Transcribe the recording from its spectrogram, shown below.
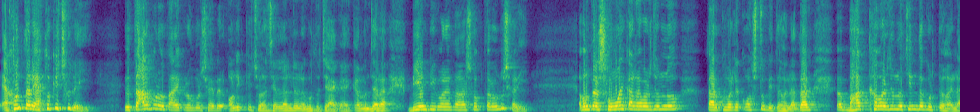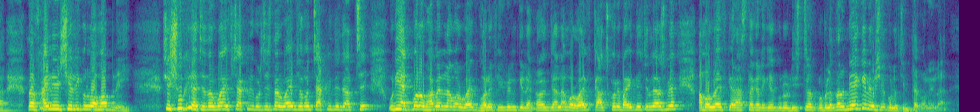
এখন তার এত কিছু নেই। কিন্তু তারপরেও তারেক রহমান সাহেবের অনেক কিছু আছে লন্ডনের মতো জায়গায়। কারণ যারা বিএনপি করে, তারা সব তার অনুসারী। এবং তার সময় কাটাবার জন্য তার খুব একটা কষ্ট পেতে হয় না। তার ভাত খাবার জন্য চিন্তা করতে হয় না। তার ফাইন্যান্সিয়ালি কোনো অভাব নেই। সে সুখী আছে, তার ওয়াইফ চাকরি করছে। তার ওয়াইফ যখন চাকরিতে যাচ্ছে, উনি একবারও ভাবেন না, আমার ওয়াইফ ঘরে ফিরবেন কিনা? কারণ জানে আমার ওয়াইফ কাজ করে বাড়িতে চলে আসবে। আমার ওয়াইফকে রাস্তাঘাটে গিয়ে কোনো ডিস্টার্ব করবে না। তার মেয়েকে নিয়ে সে কোনো চিন্তা করে না।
